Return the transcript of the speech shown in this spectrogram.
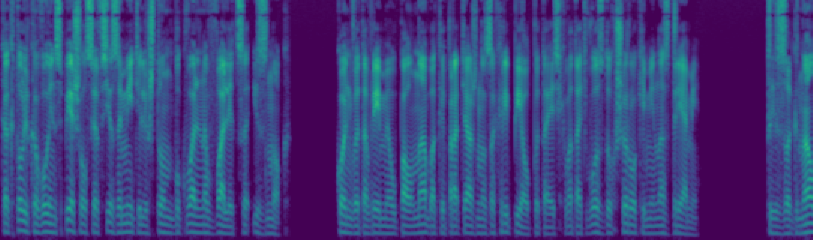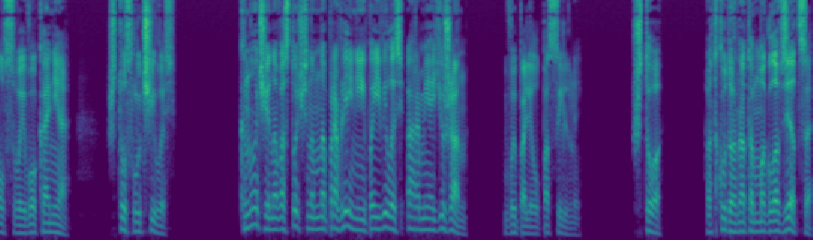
Как только воин спешился, все заметили, что он буквально валится из ног. Конь в это время упал на бок и протяжно захрипел, пытаясь хватать воздух широкими ноздрями. «Ты загнал своего коня! Что случилось?» К ночи на восточном направлении появилась армия южан. — выпалил посыльный. «Что? Откуда она там могла взяться?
